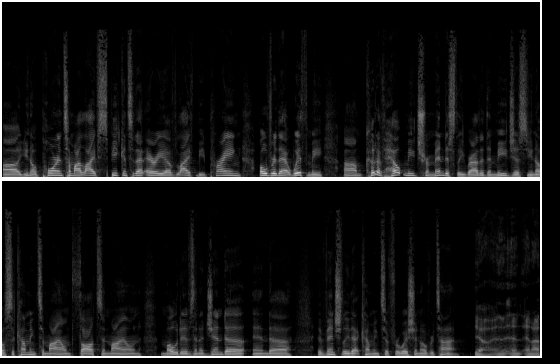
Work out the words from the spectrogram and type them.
uh, you know, pour into my life, speak into that area of life, be praying over that with me, um, could have helped me tremendously rather than me just, you know, succumbing to my own thoughts and my own motives and agenda and uh, eventually that coming to fruition over time. Yeah, and and, and I,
